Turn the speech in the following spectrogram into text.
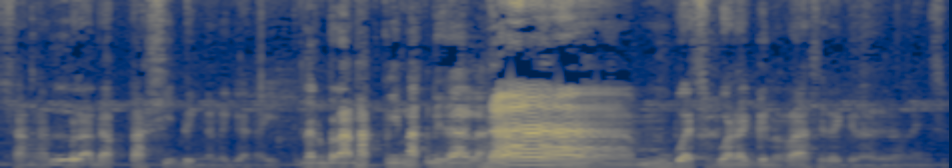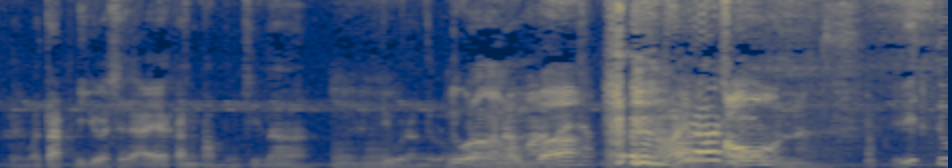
sangat beradaptasi dengan negara itu. Dan beranak pinak di sana. nah membuat sebuah regenerasi regenerasi dan lain sebagainya. Tapi di USA saya kan kampung Cina. Di orang di orang nggak loba Tahun. itu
